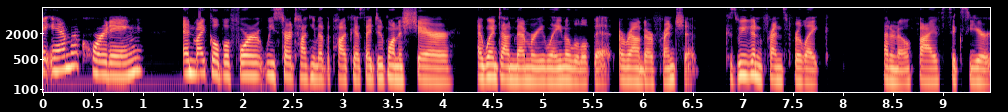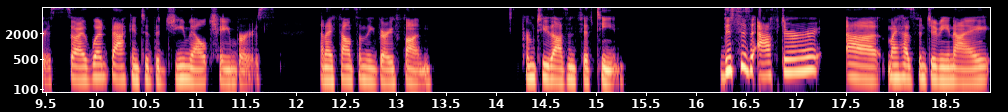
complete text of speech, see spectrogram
I am recording. And Michael, before we start talking about the podcast, I did want to share. I went down memory lane a little bit around our friendship because we've been friends for like, I don't know, five, six years. So I went back into the Gmail chambers and I found something very fun from 2015. This is after uh, my husband Jimmy and I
